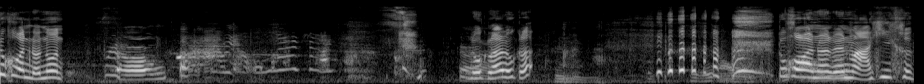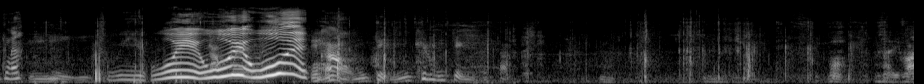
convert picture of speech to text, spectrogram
ทุกคนเดี๋ยวนู่นไม่เอาลุกแล้วลุกแล้วทุกคนมันเป็นหมาขี้คึกนะ อุ้ยอุ้ยอุ้ยอุ้ยไอ้ห่าวมึงเจ๋งมึงคิดว่ามึงเจ๋งไอ้สัสว้าว ใส่ฟ้า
